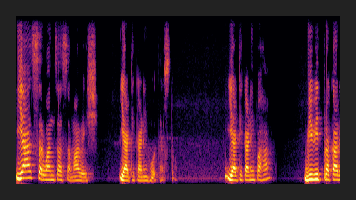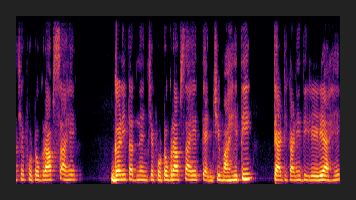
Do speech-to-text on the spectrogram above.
या सर्वांचा समावेश या ठिकाणी होत असतो. या ठिकाणी पहा विविध प्रकारचे फोटोग्राफ्स आहेत. गणितज्ञांचे फोटोग्राफ्स आहेत त्यांची माहिती त्या ठिकाणी दिलेली आहे.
